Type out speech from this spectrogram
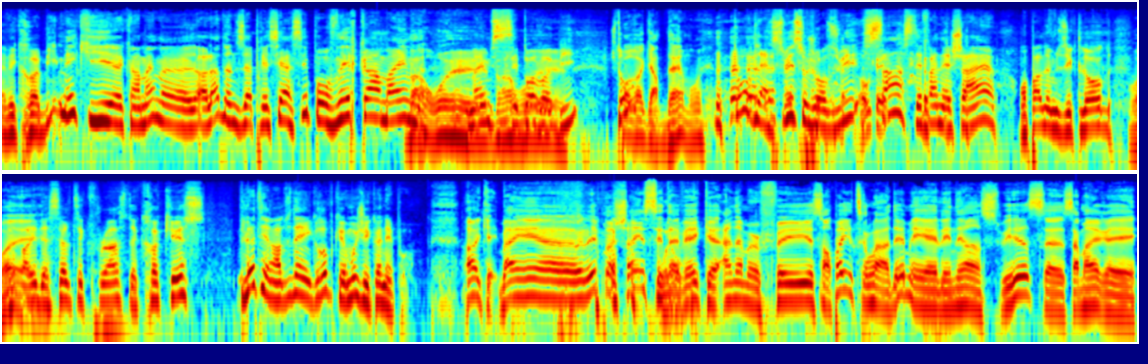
avec Robbie, mais qui euh, quand même euh, a l'air de nous apprécier assez pour venir quand même, Ben oui, même si ben c'est pas oui. Robbie. Je suis pas regardant, moi. Tour de la Suisse aujourd'hui, sans Stéphane Escher. On parle de musique lourde, on va parler de Celtic Frost, de Crocus. Puis là, t'es rendu dans un groupe que moi, je connais pas. OK. Ben, euh, les prochains, c'est avec euh, Anna Murphy. Son père est irlandais, mais elle est née en Suisse. Euh, sa mère est,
